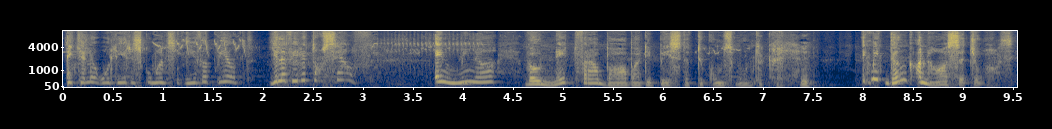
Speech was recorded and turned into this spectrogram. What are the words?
En julle oorlede skoman se ewebeeld. Julle weet dit tog self. En Mina wou net vir haar baba die beste toekoms moontlik gee. Ek moet dink aan haar situasie.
